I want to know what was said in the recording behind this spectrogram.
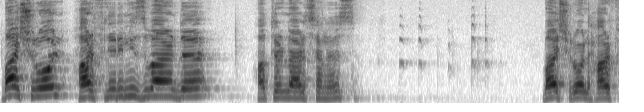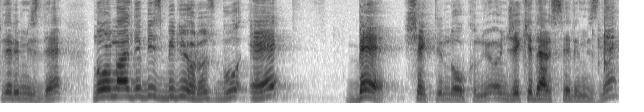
Başrol harflerimiz vardı. Hatırlarsanız başrol harflerimizde normalde biz biliyoruz bu E B şeklinde okunuyor önceki derslerimizde.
